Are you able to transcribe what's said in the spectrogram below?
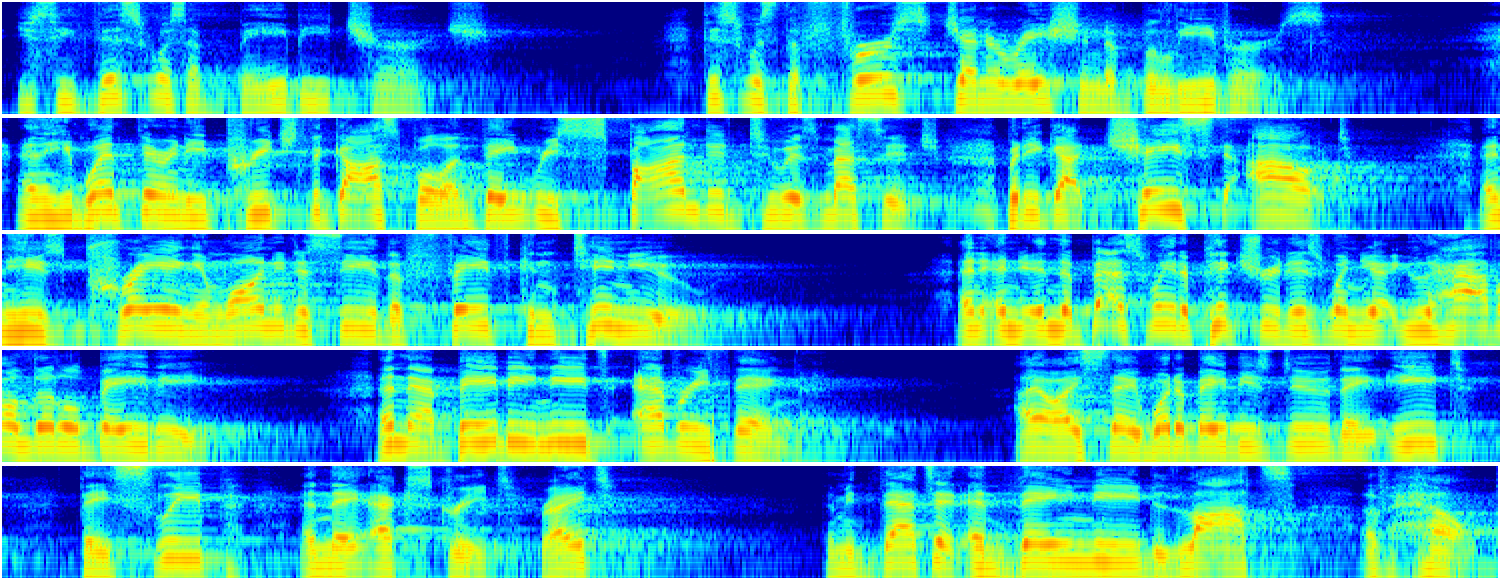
You see, this was a baby church. This was the first generation of believers. And he went there and he preached the gospel, and they responded to his message. But he got chased out, and he's praying and wanting to see the faith continue. And, and, and the best way to picture it is when you, you have a little baby, and that baby needs everything. I always say, what do babies do? They eat, they sleep, and they excrete, right? I mean, that's it. And they need lots of help.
